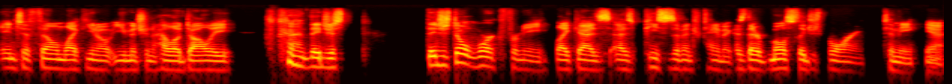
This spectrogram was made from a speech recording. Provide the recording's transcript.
into film like, you know, you mentioned Hello Dolly, they just they just don't work for me like as as pieces of entertainment because they're mostly just boring to me. Yeah.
